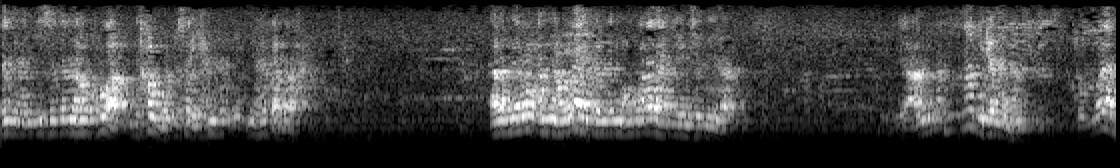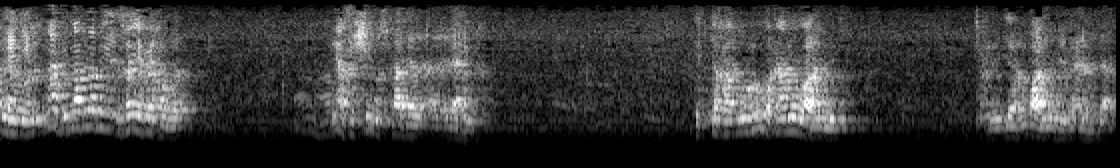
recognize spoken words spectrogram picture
عندنا جسد له حوار بيخوف يصيح مثل بدره ألم يروا أنه لا يكلمهم ولا يهديهم سبيلا؟ يعني ما- بيكلمهم. ولا بيهديهم ما بي- ما بيصيح ويخوف. نفس الشيء مصفات الإلهية اتخذوه وكانوا ظالمين. يعني ظالمين في فعل ذلك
